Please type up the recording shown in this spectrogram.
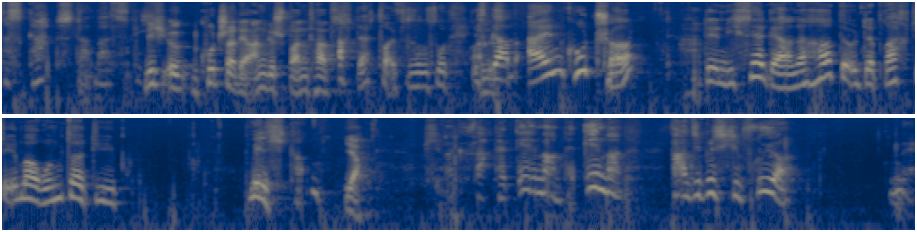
das gab es damals nicht. Nicht irgendein Kutscher, der angespannt hat. Ach, der Teufel so. Es Alles. gab einen Kutscher, den ich sehr gerne hatte und der brachte immer runter die Milchkannen. Ja. Ich immer gesagt, Herr Gillmann, Herr Gillmann, fahren Sie ein bisschen früher. Nee.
